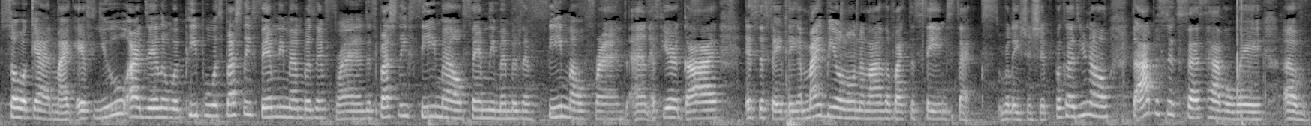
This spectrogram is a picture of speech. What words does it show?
So again, like if you are dealing with people, especially family members and friends, especially female family members and female friends, and if you're a guy, it's the same thing. It might be along the lines of like the same sex relationship because you know the opposite sex have a way of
